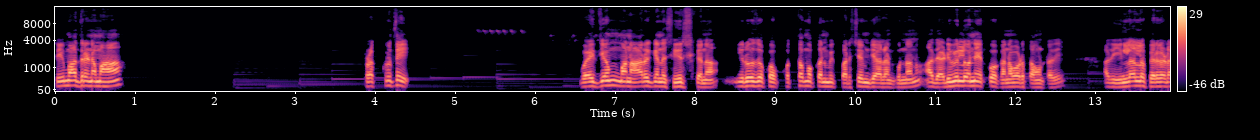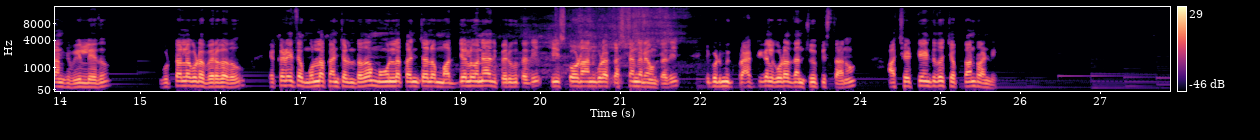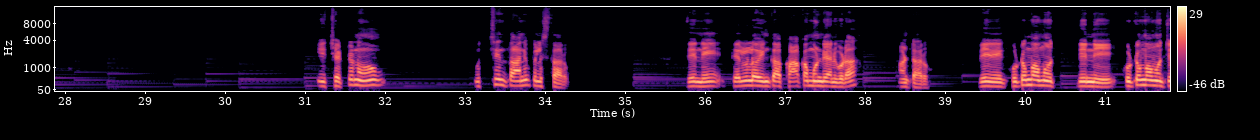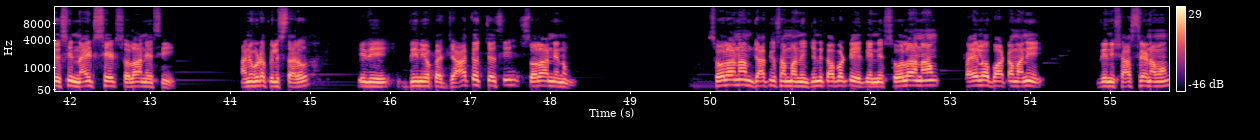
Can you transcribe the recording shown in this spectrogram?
శ్రీమాతృ నమ. ప్రకృతి వైద్యం మన ఆరోగ్యాన్ని శీర్షికన. ఈరోజు ఒక కొత్త మొక్కను మీకు పరిచయం చేయాలనుకున్నాను. అది అడవిలోనే ఎక్కువ కనబడుతూ ఉంటుంది. అది ఇళ్ళలో పెరగడానికి వీలు లేదు. గుట్టల్లో కూడా పెరగదు. ఎక్కడైతే ముళ్ళ కంచెలు ఉంటుందో ముళ్ళ కంచెల మధ్యలోనే అది పెరుగుతుంది. తీసుకోవడానికి కూడా కష్టంగానే ఉంటుంది. ఇప్పుడు మీకు ప్రాక్టికల్ కూడా దాన్ని చూపిస్తాను. ఆ చెట్టు ఏంటిదో చెప్తాను రండి. ఈ చెట్టును ఉచ్చింత అని పిలుస్తారు. దీన్ని తెలుగులో ఇంకా కాకముండి అని కూడా అంటారు. దీని కుటుంబము దీన్ని కుటుంబం వచ్చేసి నైట్ సేడ్ సొలానేసి అని కూడా పిలుస్తారు. ఇది దీని యొక్క జాతి వచ్చేసి సోలానినం. సోలానాం జాతికి సంబంధించింది కాబట్టి దీన్ని సోలానాం ట్రైలోబాటం అని దీని శాస్త్రీయనామం.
